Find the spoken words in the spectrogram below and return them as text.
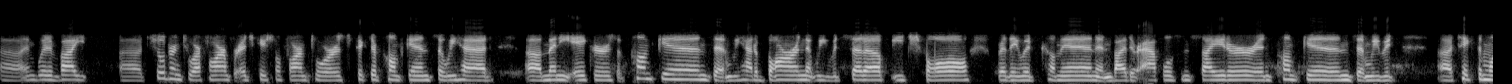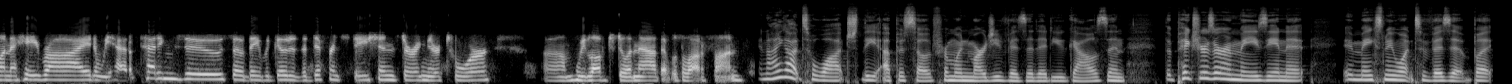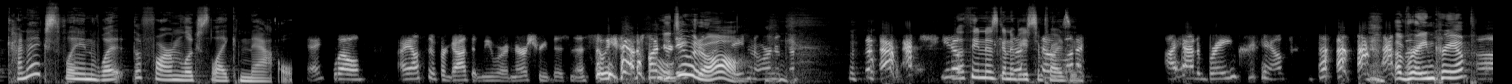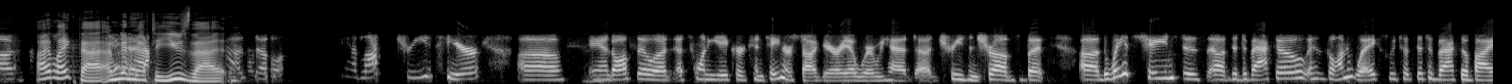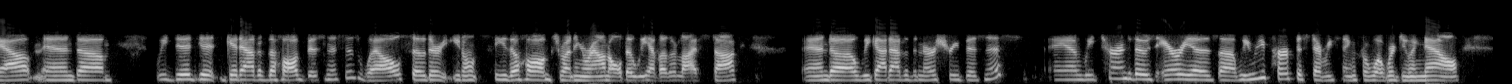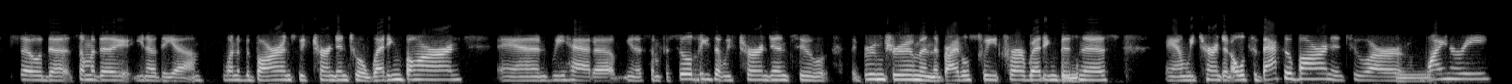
and would invite uh, children to our farm for educational farm tours to pick their pumpkins. So we had uh, many acres of pumpkins, and we had a barn that we would set up each fall where they would come in and buy their apples and cider and pumpkins, and we would uh, take them on a hayride, and we had a petting zoo, so they would go to the different stations during their tour. Um, we loved doing that. That was a lot of fun. And I got to watch the episode from when Marji visited you gals, and the pictures are amazing. It it makes me want to visit, but kind of explain what the farm looks like now. Okay. Well, I also forgot that we were a nursery business, so we had a hundred. do it all. shade and ornament. you know, Nothing is going to be there's so surprising. I had a brain cramp. A brain cramp? Uh, I like that. I'm going to have to use that. Yeah, so we had lots of trees here, uh, and also a, a 20 acre container stock area where we had uh, trees and shrubs. But uh, the way it's changed is uh, the tobacco has gone away because we took the tobacco buyout, and um, we did get, get out of the hog business as well. So there you don't see the hogs running around, although we have other livestock. And uh, we got out of the nursery business, and we turned those areas. Uh, we repurposed everything for what we're doing now. So the some of the you know the um, one of the barns we've turned into a wedding barn and we had a you know some facilities that we've turned into the groom's room and the bridal suite for our wedding business. And we turned an old tobacco barn into our winery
